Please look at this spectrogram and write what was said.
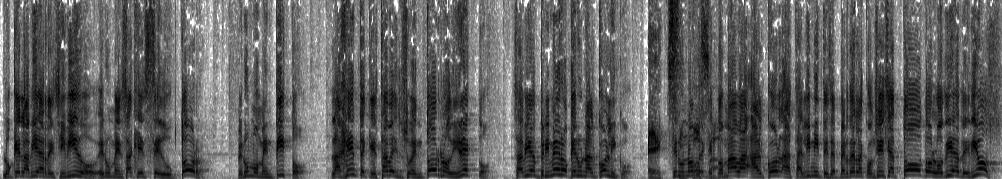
lo que él había recibido. Era un mensaje seductor. Pero un momentito, la gente que estaba en su entorno directo, Sabían primero que era un alcohólico. Que era un hombre que tomaba alcohol hasta límites de perder la conciencia todos los días de Dios.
